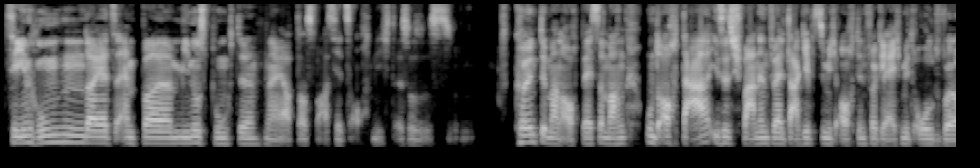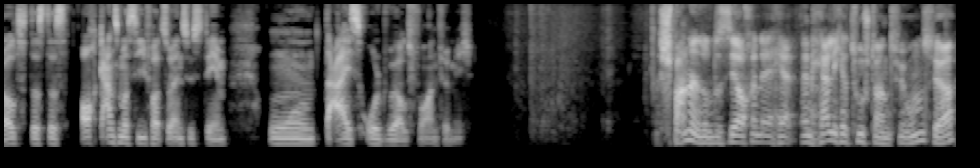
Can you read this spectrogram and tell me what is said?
zehn Runden, da jetzt ein paar Minuspunkte, naja, das war's jetzt auch nicht. Also das könnte man auch besser machen. Und auch da ist es spannend, weil da gibt es nämlich auch den Vergleich mit Old World, dass das auch ganz massiv hat, so ein System. Und da ist Old World vorn für mich spannend und das ist ja auch eine, ein herrlicher Zustand für uns, ja,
